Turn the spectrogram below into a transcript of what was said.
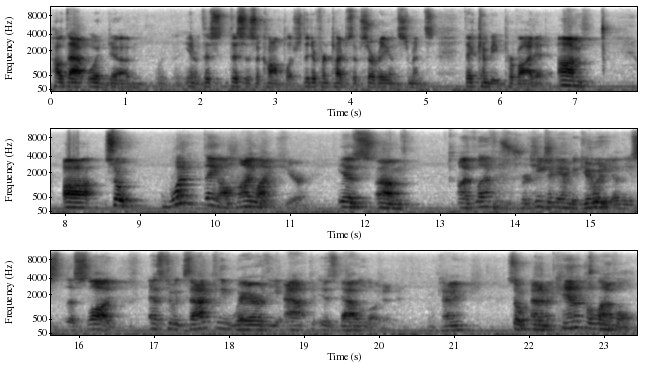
how that would um, you know this this is accomplished. The different types of survey instruments that can be provided. Um, uh, so one thing I'll highlight here is um, I've left strategic ambiguity in these, this slide as to exactly where the app is downloaded. Okay, so at a mechanical level,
